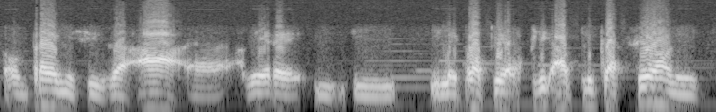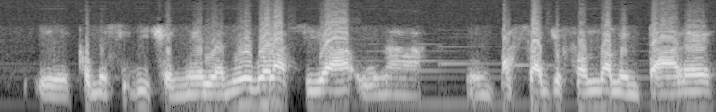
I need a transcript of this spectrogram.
on premises a eh, avere i, i, le proprie applicazioni eh, come si dice nella nuvola sia una, un passaggio fondamentale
